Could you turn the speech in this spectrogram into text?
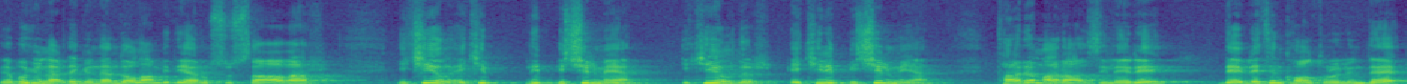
Ve bugünlerde gündemde olan bir diğer husus daha var. İki yıl ekilip biçilmeyen, iki yıldır ekilip biçilmeyen tarım arazileri devletin kontrolünde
